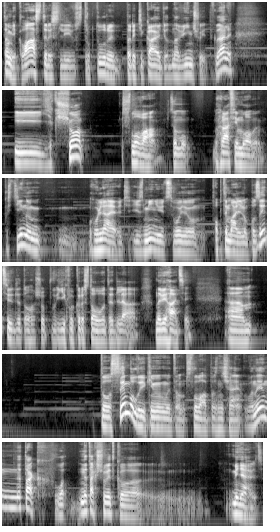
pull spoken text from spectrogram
Там є кластери слів, структури перетікають одна в іншу і так далі. І якщо слова в цьому графі мови постійно гуляють і змінюють свою оптимальну позицію для того, щоб їх використовувати для навігації, ем, то символи, якими ми там слова позначаємо, вони не так, не так швидко е, міняються.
